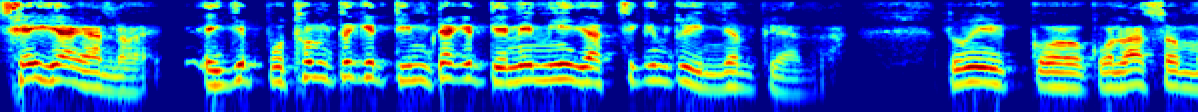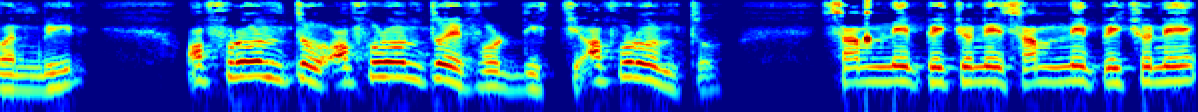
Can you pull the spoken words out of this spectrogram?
সেই জায়গা নয়। এই যে প্রথম থেকে টিমটাকে টেনে নিয়ে যাচ্ছে কিন্তু ইন্ডিয়ান প্লেয়াররা তুমি কো- কোলাস ও মনবীর, অফুরন্ত অফুরন্ত এফোর্ট দিচ্ছে, অফুরন্ত। সামনে, পেছনে সামনে, পেছনে,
